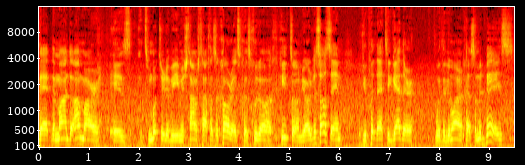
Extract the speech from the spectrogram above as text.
that the Manda Amar is it's mutter to be mishtamish tachas akoras because chudo chiton yard v'sosein. If you put that together with the Gemara and Chesamid Beis,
